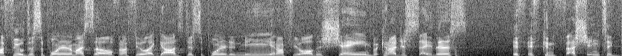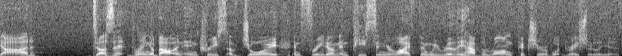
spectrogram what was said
I feel disappointed in myself and I feel like God's disappointed in me and I feel all this shame. But can I just say this? If, if confession to God doesn't bring about an increase of joy and freedom and peace in your life, then we really have the wrong picture of what grace really is.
